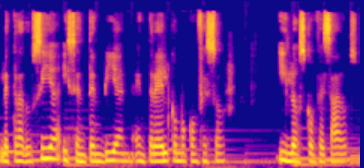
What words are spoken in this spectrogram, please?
le traducía y se entendían entre él como confesor y los confesados.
